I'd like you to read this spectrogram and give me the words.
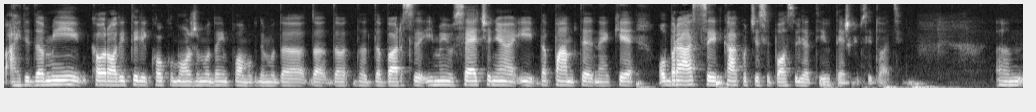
ajde da mi kao roditelji koliko možemo da im pomognemo da, da, da, da, da bar se imaju sećanja i da pamte neke obrazce kako će se postavljati u teškim situacijama. Um,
